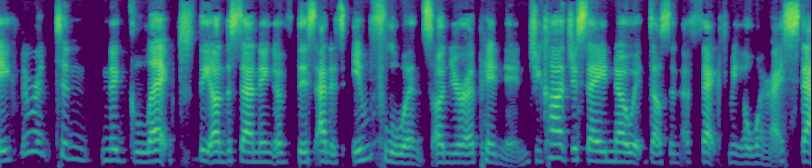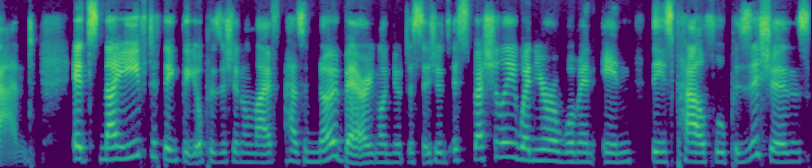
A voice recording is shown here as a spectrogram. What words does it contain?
ignorant to neglect the understanding of this and its influence on your opinions. You can't just say, no, it doesn't affect me or where I stand. It's naive to think that your position in life has no bearing on your decisions, especially when you're a woman in these powerful positions.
